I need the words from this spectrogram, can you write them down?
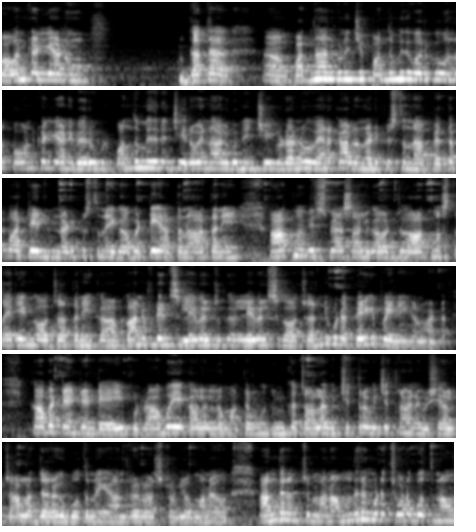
పవన్ కళ్యాణ్ గత పద్నాలుగు నుంచి పంతొమ్మిది వరకు ఉన్న పవన్ కళ్యాణ్ వేరు ఇప్పుడు పంతొమ్మిది నుంచి ఇరవై నాలుగు నుంచి కూడాను వెనకాల నడిపిస్తున్న పెద్ద పార్టీలు నడిపిస్తున్నాయి కాబట్టి అతను అతని ఆత్మవిశ్వాసాలు కావచ్చు ఆత్మస్థైర్యం కావచ్చు అతని కాన్ఫిడెన్స్ లెవెల్స్ లెవెల్స్ కావచ్చు అన్నీ కూడా పెరిగిపోయినాయి అనమాట కాబట్టి ఏంటంటే ఇప్పుడు రాబోయే కాలంలో మాత్రం ఇంకా చాలా విచిత్ర విచిత్రమైన విషయాలు చాలా జరగబోతున్నాయి ఆంధ్ర రాష్ట్రంలో. మనం అందరం మనం అందరం కూడా చూడబోతున్నాం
